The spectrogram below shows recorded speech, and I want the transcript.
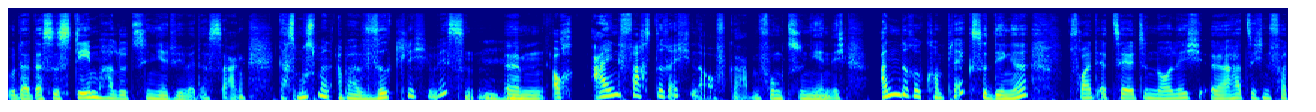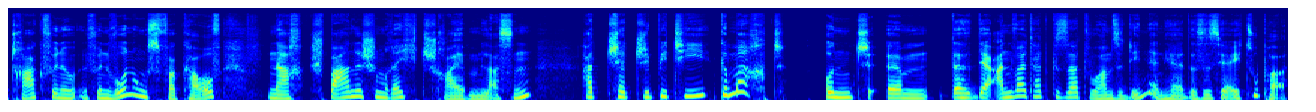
oder das System halluziniert, wie wir das sagen. Das muss man aber wirklich wissen. Mhm. Ähm, auch einfachste Rechenaufgaben funktionieren nicht. Andere komplexe Dinge. Ein Freund erzählte neulich, er hat sich einen Vertrag für, eine, für einen Wohnungsverkauf nach spanischem Recht schreiben lassen. Hat ChatGPT gemacht. Und ähm, da, der Anwalt hat gesagt, wo haben Sie den denn her? Das ist ja echt super.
